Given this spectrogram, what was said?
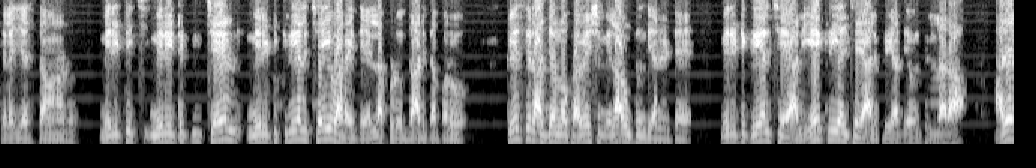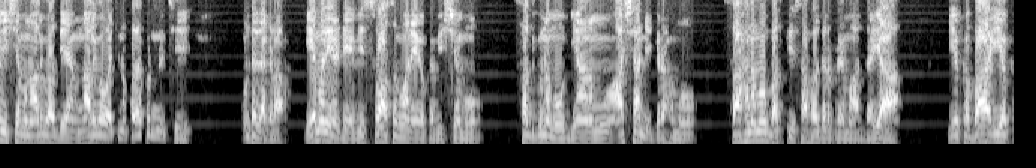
తెలియజేస్తా ఉన్నాడు మీరిటి మీరిటి చే మీరిటి క్రియలు చేయవారైతే ఎల్లప్పుడూ దారి తప్పరు. క్రీస్తు రాజ్యంలో ప్రవేశం ఎలా ఉంటుంది అని అంటే మీరు ఇటు క్రియలు చేయాలి. ఏ క్రియలు చేయాలి ప్రియా దేవుని పిల్లలారా? అదే విషయం నాలుగో అధ్యాయం నాలుగో వచ్చిన పదకొండు నుంచి ఉంటది అక్కడ. ఏమని అంటే విశ్వాసము అనే ఒక విషయము సద్గుణము జ్ఞానము ఆశా నిగ్రహము సహనము భక్తి సహోదర ప్రేమ దయ ఈ యొక్క బా ఈ యొక్క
